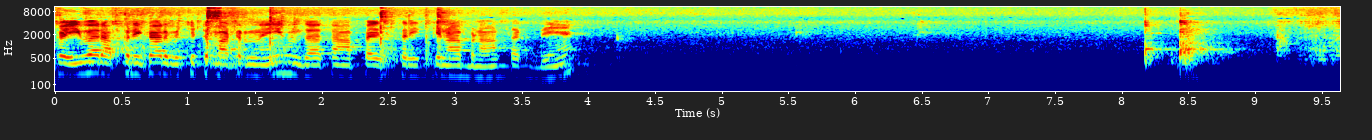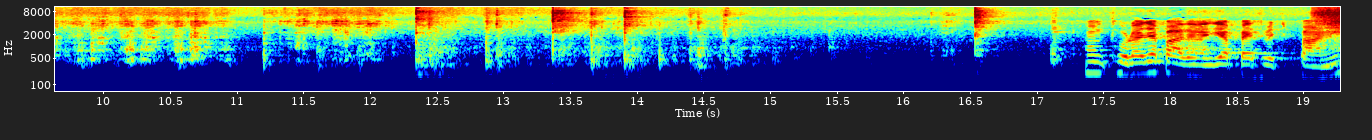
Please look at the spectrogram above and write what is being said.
ਕਈ ਵਾਰ ਆਪਣੇ ਘਰ ਵਿੱਚ ਟਮਾਟਰ ਨਹੀਂ ਹੁੰਦਾ ਤਾਂ ਆਪਾਂ ਇਸ ਤਰੀਕੇ ਨਾਲ ਬਣਾ ਸਕਦੇ ਹਾਂ ਹੁਣ ਥੋੜਾ ਜਿਹਾ ਪਾ ਦੇਣਾ ਜੀ ਆਪਾਂ ਇਸ ਵਿੱਚ ਪਾਣੀ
